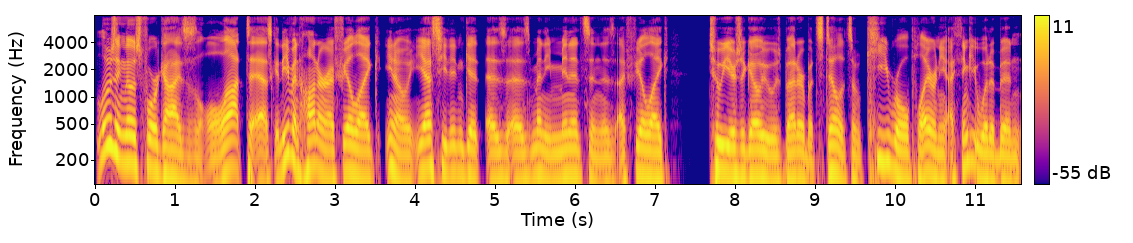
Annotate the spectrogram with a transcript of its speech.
losing those four guys is a lot to ask, and even Hunter, I feel like you know, yes, he didn't get as as many minutes, and as I feel like two years ago he was better, but still, it's a key role player, and he, I think he would have been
